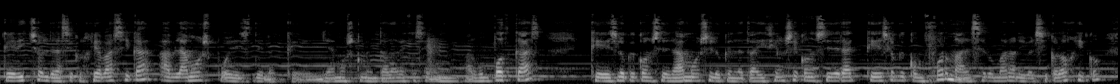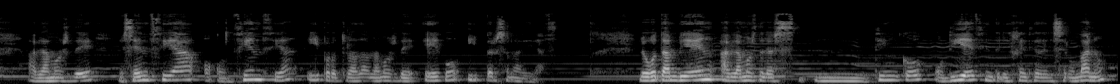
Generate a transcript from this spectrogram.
que he dicho, el de la psicología básica, hablamos pues de lo que ya hemos comentado a veces en algún podcast, que es lo que consideramos y lo que en la tradición se considera que es lo que conforma al ser humano a nivel psicológico. Hablamos de esencia o conciencia y por otro lado hablamos de ego y personalidad. Luego también hablamos de las 5 mm, o 10 inteligencias del ser humano.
